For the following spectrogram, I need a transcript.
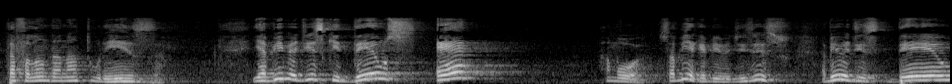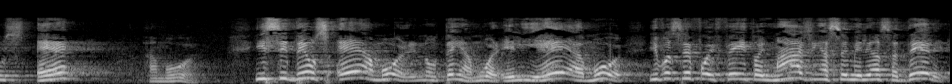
está falando da natureza. E a Bíblia diz que Deus é amor. Sabia que a Bíblia diz isso? A Bíblia diz: Deus é amor. E se Deus é amor, Ele não tem amor, Ele é amor, e você foi feito à imagem e à semelhança dEle,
